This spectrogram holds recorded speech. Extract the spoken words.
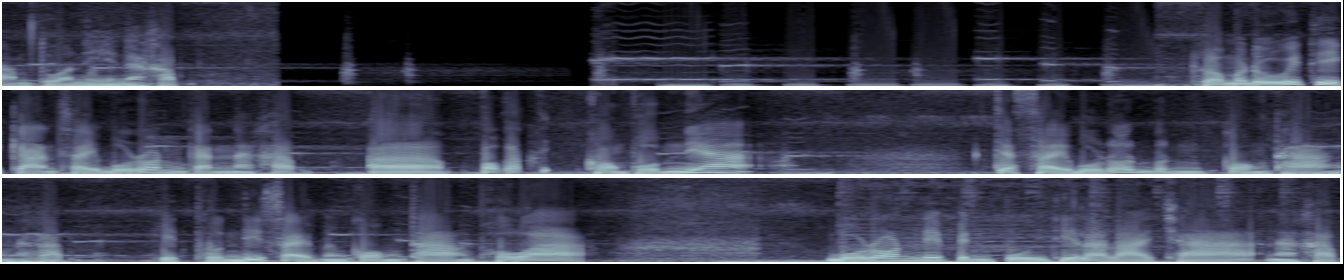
3 ตัวนี้นะครับ เรามาดูวิธีการใส่โบรอนกันนะครับปกติของผมเนี่ยจะใส่โบรอนบนกองทางนะครับ เหตุผลที่ใส่บนกองทาง เพราะว่าโบรอนนี้เป็นปุ๋ยที่ละลายช้านะครับ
